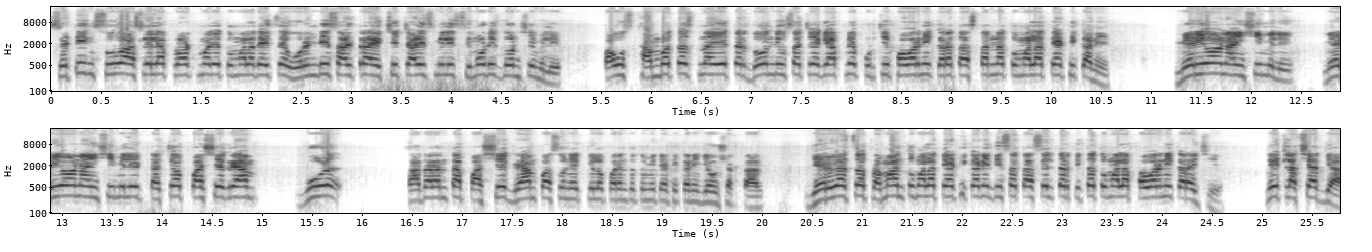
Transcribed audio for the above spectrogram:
सेटिंग सुरू असलेल्या प्लॉटमध्ये तुम्हाला द्यायचंय ओरंडीस अल्ट्रा एकशे चाळीस मिली सिमोडीस दोनशे मिली पाऊस थांबतच नाही तर दोन दिवसाच्या गॅपने पुढची फवारणी करत असताना तुम्हाला त्या ठिकाणी मेरिओन ऐंशी मिली मेरिओन ऐंशी मिली टचअप पाचशे ग्रॅम गुळ साधारणतः पाचशे ग्रॅमपासून एक किलो पर्यंत तुम्ही त्या ठिकाणी घेऊ शकता गेरव्याचं प्रमाण तुम्हाला त्या ठिकाणी दिसत असेल तर तिथं तुम्हाला फवारणी करायची नीट लक्षात घ्या.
